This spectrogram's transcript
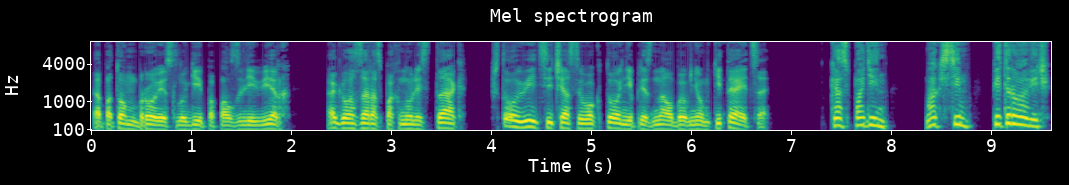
А потом брови слуги поползли вверх, а глаза распахнулись так, что увидеть сейчас его кто не признал бы в нем китайца. «Господин Максим Петрович!»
